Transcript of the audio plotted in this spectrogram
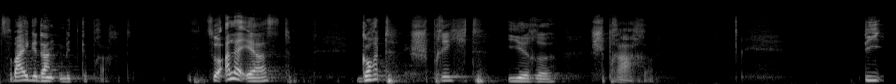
zwei Gedanken mitgebracht. Zuallererst, Gott spricht ihre Sprache. Die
